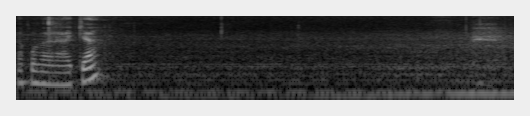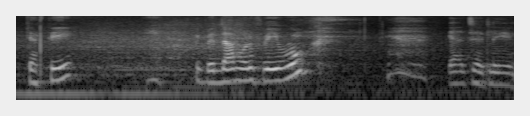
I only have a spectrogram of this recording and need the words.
Τα ποδαράκια. Και αυτή η πεντάμορφή μου. Η Ατζελίν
